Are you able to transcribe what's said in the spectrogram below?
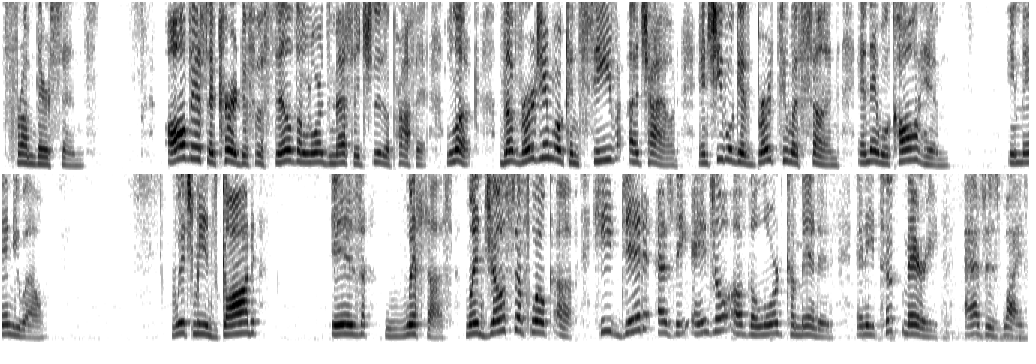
from their sins. All this occurred to fulfill the Lord's message through the prophet Look, the virgin will conceive a child, and she will give birth to a son, and they will call him Emmanuel, which means God is with us. When Joseph woke up, he did as the angel of the Lord commanded, and he took Mary as his wife.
